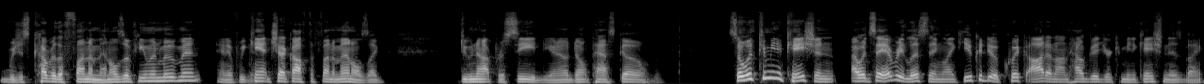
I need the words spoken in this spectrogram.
we just cover the fundamentals of human movement, and if we can't check off the fundamentals, like do not proceed, you know, don't pass go. Mm-hmm. So with communication, I would say every listening, like you could do a quick audit on how good your communication is by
